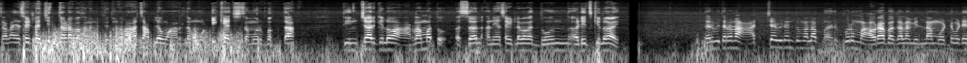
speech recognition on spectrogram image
चला या साईडला जित्ताडा बघायला मिळते. तुम्हाला आज आपल्या वाहनातला मोठी कॅच समोर बघता तीन चार किलो आरामात असल. आणि या साईडला बघा दोन अडीच किलो आहे. तर मित्रांनो आजच्या व्हिडिओत तुम्हाला भरपूर मावरा बघायला मिळला मोठे मोठे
